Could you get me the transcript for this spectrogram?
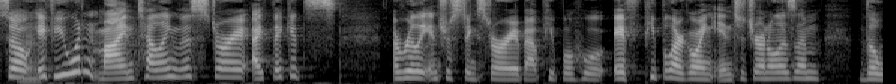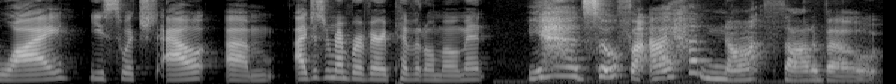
So, if you wouldn't mind telling this story, I think it's a really interesting story about people who, if people are going into journalism, the why you switched out. Um, I just remember a very pivotal moment. Yeah, it's so fun. I had not thought about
